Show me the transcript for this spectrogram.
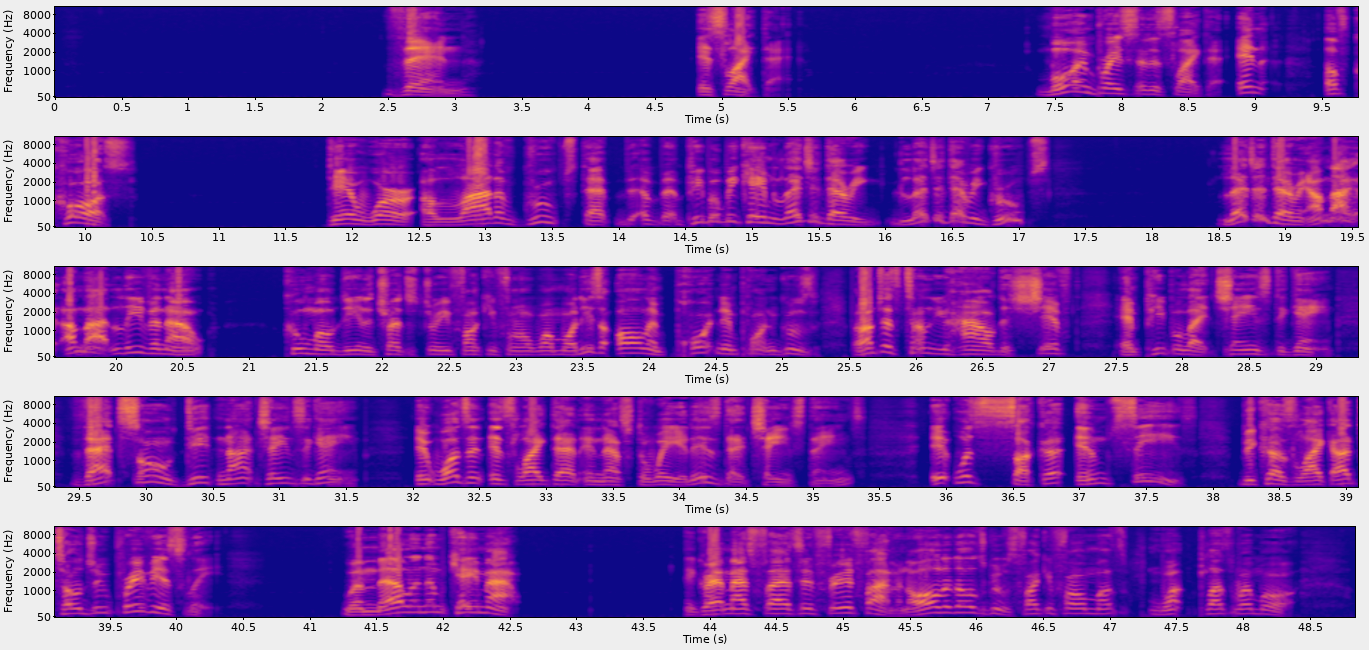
than it's like that. More embraced than it's like that. And of course, there were a lot of groups that uh, people became legendary legendary groups legendary i'm not i'm not leaving out Kool Moe Dee and the Treacherous Three, Funky Four, One More. These are all important, important groups. But I'm just telling you how the shift and people like changed the game. That song did not change the game. It wasn't It's Like That and That's the Way It Is that changed things. It was Sucker MCs. Because, like I told you previously, when Mel and them came out, and Grandmaster Flash and Fear 5, and all of those groups, Funky Four months, one, plus one more,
